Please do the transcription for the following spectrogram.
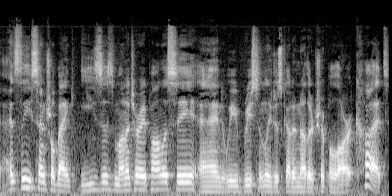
as the central bank eases monetary policy, and we recently just got another triple R cut,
